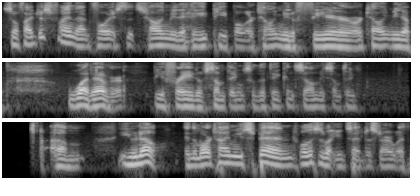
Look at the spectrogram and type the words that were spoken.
So if i just find that voice that's telling me to hate people or telling me to fear or telling me to whatever be afraid of something so that they can sell me something. Um, you know and the more time you spend well this is what you'd said to start with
